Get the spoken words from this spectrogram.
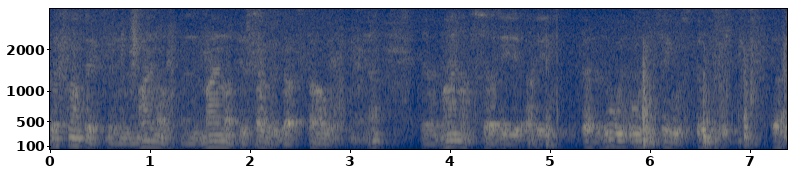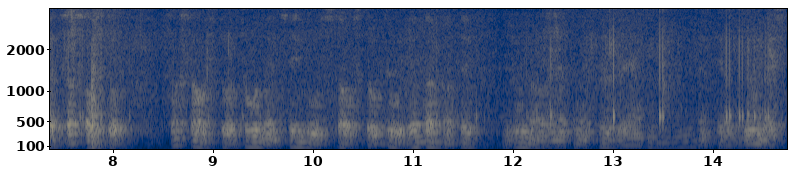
kas notiek, mainot, mainoties agregātu stāvokli, ja? Eh, mainās arī, arī tad ūdens iegūst struktūru. Tātad sasalstot, sasalstot ūdens iegūst savu struktūru, ja tā kā te žurnālā mēs redzējām, tajās bildēs.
